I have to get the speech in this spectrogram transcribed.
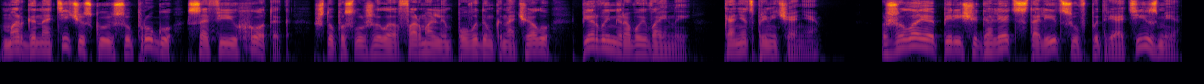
марганатическую супругу Софию Хотек, что послужило формальным поводом к началу Первой мировой войны. Конец примечания. Желая перещеголять столицу в патриотизме,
